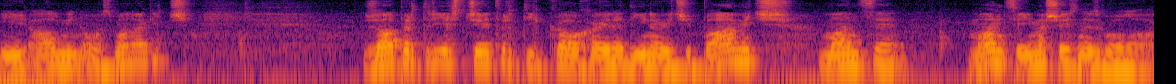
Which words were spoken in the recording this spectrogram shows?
i Almin Osmanagić. Žaper 34. kao Hajradinović i Pamić. Mance, Mance ima 16 golova,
